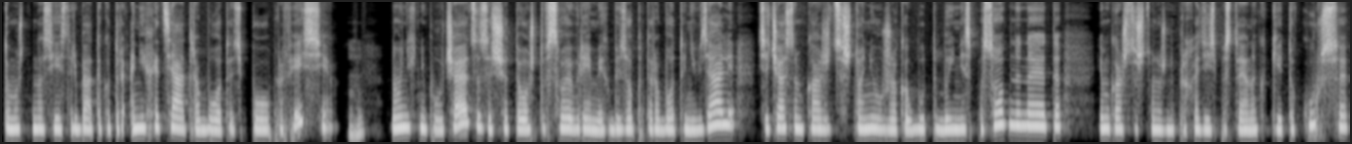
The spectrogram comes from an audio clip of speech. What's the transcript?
Потому что у нас есть ребята, которые они хотят работать по профессии, Мгм. Но у них не получается за счет того, что в свое время их без опыта работы не взяли. Сейчас им кажется, что они уже как будто бы и не способны на это. Им кажется, что нужно проходить постоянно какие-то курсы.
